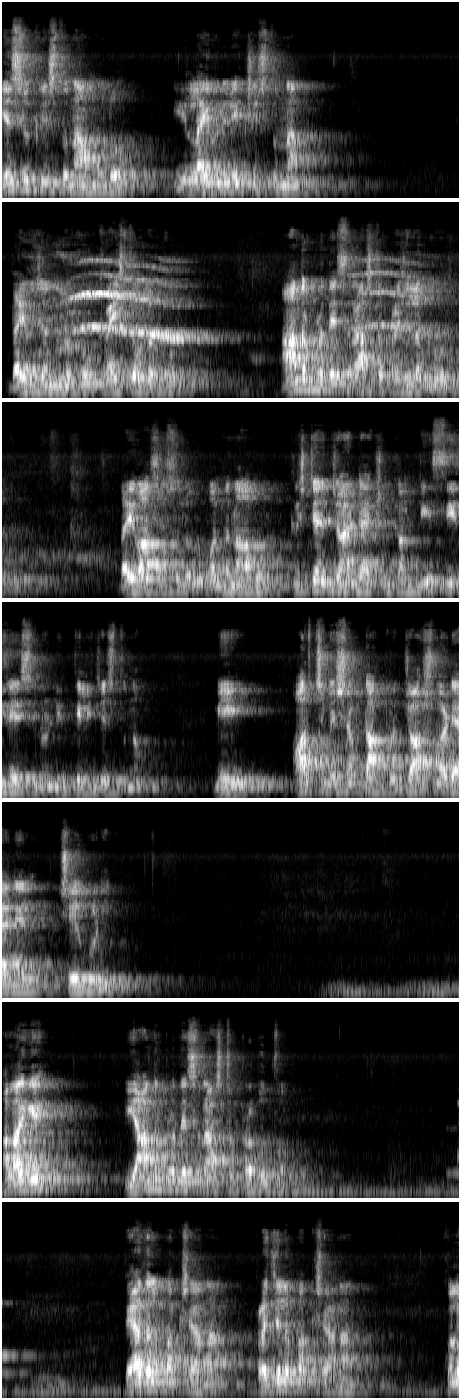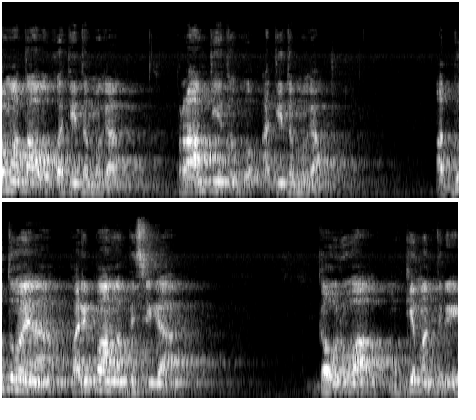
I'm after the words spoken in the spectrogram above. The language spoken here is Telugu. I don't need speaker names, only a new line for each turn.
యేసుక్రీస్తు నామంలో ఈ లైవ్ని వీక్షిస్తున్న దైవజనులకు క్రైస్తవులకు ఆంధ్రప్రదేశ్ రాష్ట్ర ప్రజలకు దైవాశీస్సులు వందనాలు. Christian joint action committee CJC నుండి తెలియజేస్తున్నాం. మీ archbishop doctor Joshua Daniel Chegudi. అలాగే ఈ ఆంధ్రప్రదేశ్ రాష్ట్ర ప్రభుత్వం పేదల పక్షాన ప్రజల పక్షాన కులమతాలకు అతీతముగా ప్రాంతీయతకు అతీతముగా అద్భుతమైన పరిపాలన దిశగా గౌరవ ముఖ్యమంత్రి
